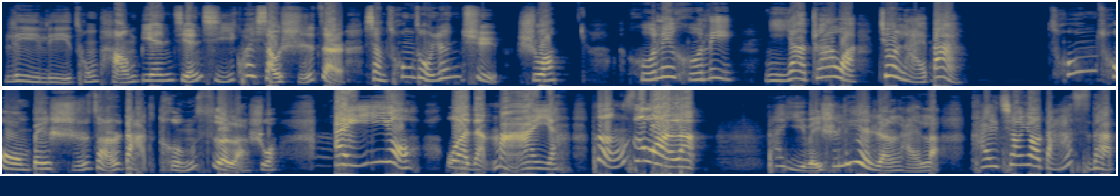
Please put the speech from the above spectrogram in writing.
丽丽从旁边捡起一块小石子儿，向聪聪扔去，说：“狐狸，狐狸，你要抓我就来吧。”聪聪被石子儿打得疼死了，说：“哎呦，我的妈呀，疼死我了！”他以为是猎人来了，开枪要打死他，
